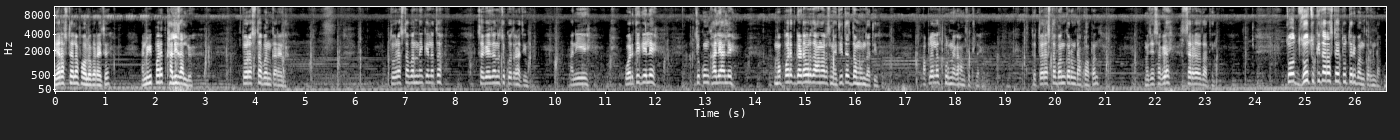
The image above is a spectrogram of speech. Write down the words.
या रस्त्याला फॉलो करायचं आहे. आणि मी परत खाली चाललो आहे तो रस्ता बंद करायला. तो रस्ता बंद नाही केला तर सगळेजण चुकत राहतील. आणि वरती गेले चुकून खाली आले मग परत गडावर जाणारच नाही तिथेच दमून जातील. आपल्यालाच पूर्ण घाम सुटलं आहे तर तो रस्ता बंद करून टाकू आपण. म्हणजे सगळे सरळ जातील. जो जो चुकीचा रस्ता आहे तो तरी बंद करून टाकू.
